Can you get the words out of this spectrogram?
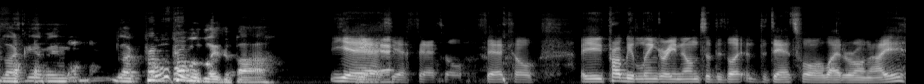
Like, I mean, like pro- probably the bar. Yeah, yeah, fair call, fair call. Are you probably lingering onto the the dance floor later on? Are you?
